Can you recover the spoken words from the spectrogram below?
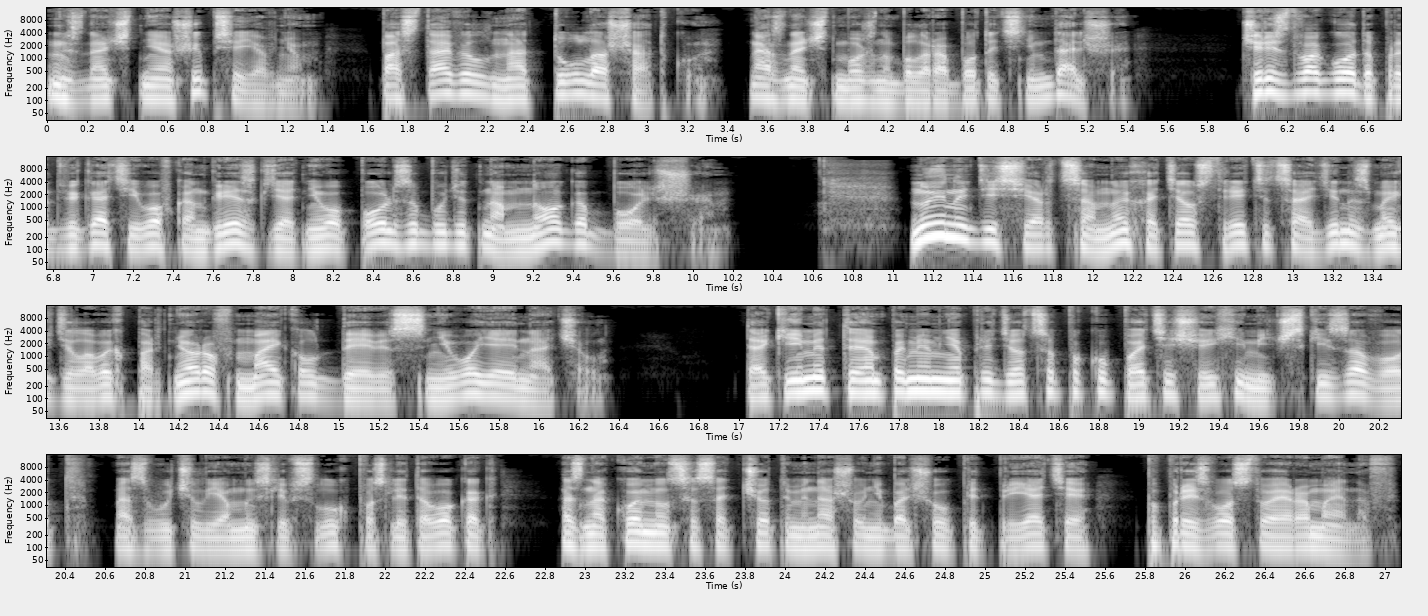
Значит, не ошибся я в нем. Поставил на ту лошадку. А значит, можно было работать с ним дальше. Через два года продвигать его в Конгресс, где от него пользы будет намного больше. Ну и на десерт со мной хотел встретиться один из моих деловых партнеров Майкл Дэвис. С него я и начал. «Такими темпами мне придется покупать еще и химический завод», озвучил я мысли вслух после того, как ознакомился с отчетами нашего небольшого предприятия по производству аэроменов.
